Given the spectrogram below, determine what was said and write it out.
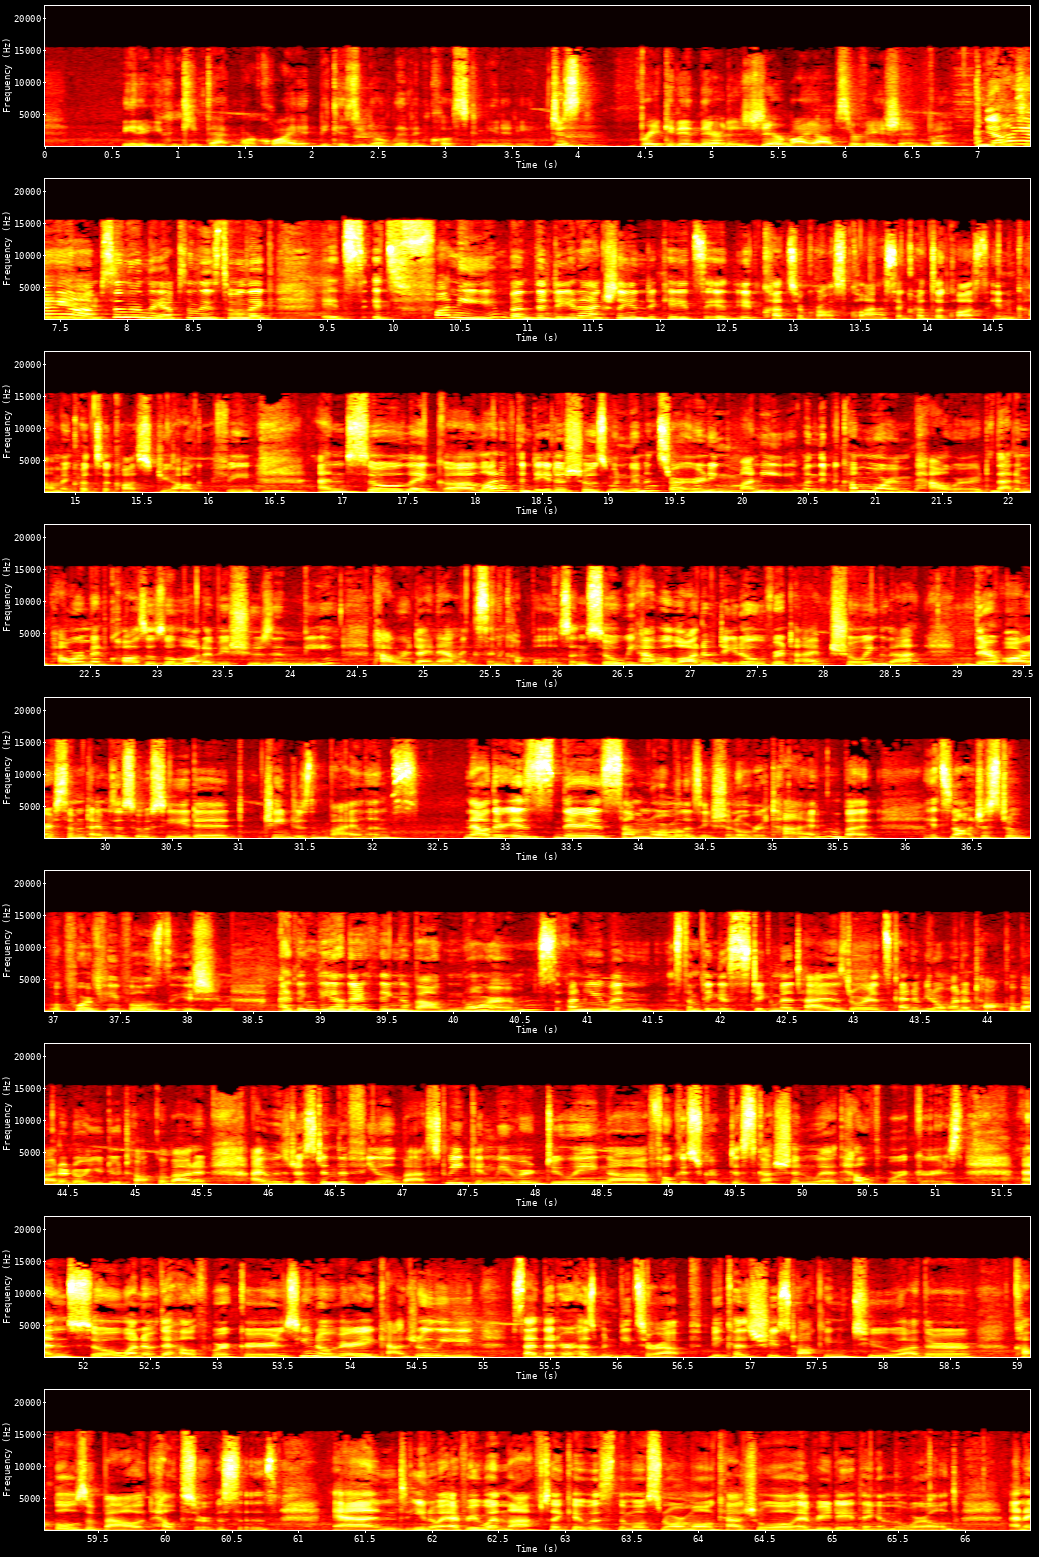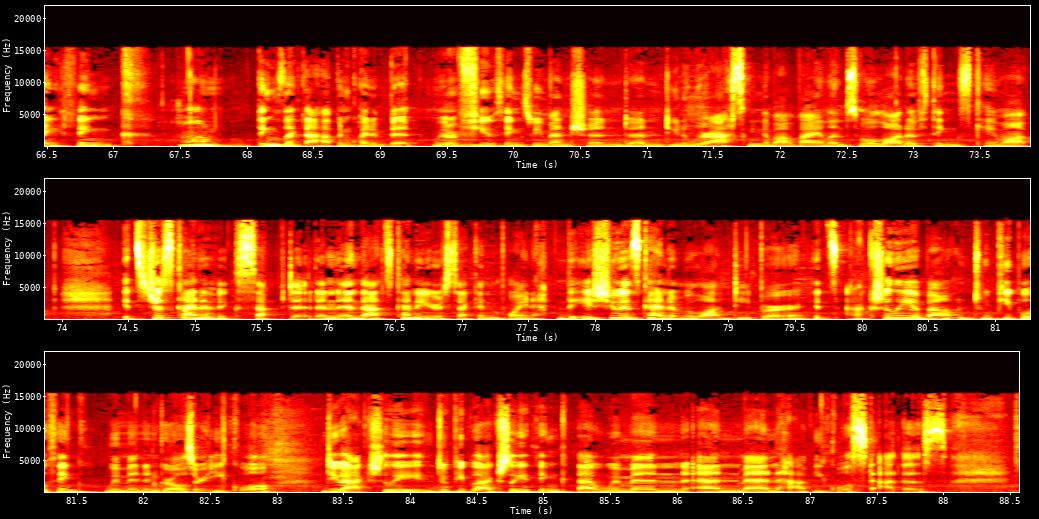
you know, you can keep that more quiet because you mm. don't live in close community. Just mm break it in there to share my observation but yeah continue. yeah yeah absolutely absolutely. So like it's it's funny but the data actually indicates it, it cuts across class. It cuts across income. It cuts across geography. Mm. and so like uh, a lot of the data shows when women start earning money when they become more empowered that empowerment causes a lot of issues in the power dynamics in couples. And so we have a lot of data over time showing that there are sometimes associated changes in violence now there is there is some normalization over time, but it's not just a, a, poor people's issue. I think the other thing about norms, I mean, when something is stigmatized or it's kind of you don't want to talk about it or you do talk about it. I was just in the field last week and we were doing a focus group discussion with health workers, and so one of the health workers, you know, very casually said that her husband beats her up because she's talking to other couples about health services. And, you know, everyone laughed like it was the most normal, casual, everyday thing in the world. And I think Mm, things like that happen quite a bit. There were a few things we mentioned, and you know, we were asking about violence, so a lot of things came up. It's just kind of accepted, and, and that's kind of your second point. The issue is kind of a lot deeper. It's actually about do people think women and girls are equal? Do you actually do people actually think that women and men have equal status?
